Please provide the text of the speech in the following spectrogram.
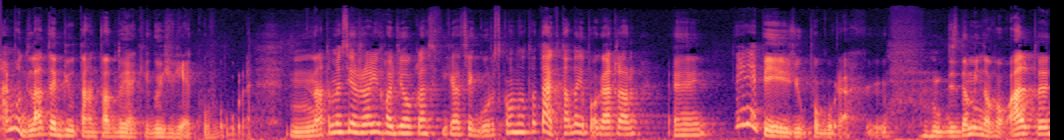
albo dla debiutanta do jakiegoś wieku w ogóle. Natomiast jeżeli chodzi o klasyfikację górską, no to tak, Tadej Pogaczar najlepiej jeździł po górach. Zdominował Alpy,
